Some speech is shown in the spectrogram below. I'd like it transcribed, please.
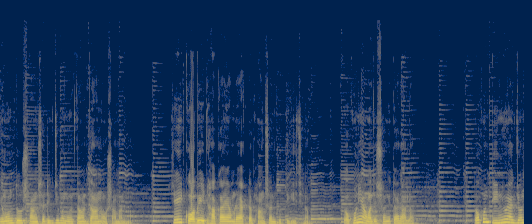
হেমন্ত সাংসারিক জীবনেও তাঁর দান অসামান্য। সেই কবে ঢাকায় আমরা একটা ফাংশন করতে গিয়েছিলাম, তখনই আমাদের সঙ্গে তার আলাপ। তখন তিনিও একজন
